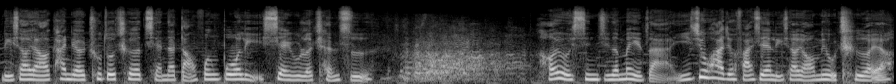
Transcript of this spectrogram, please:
李逍遥看着出租车前的挡风玻璃陷入了沉思。好有心机的妹子啊，一句话就发现李逍遥没有车呀。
